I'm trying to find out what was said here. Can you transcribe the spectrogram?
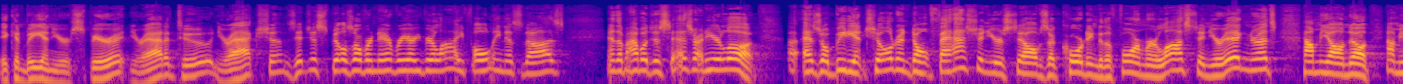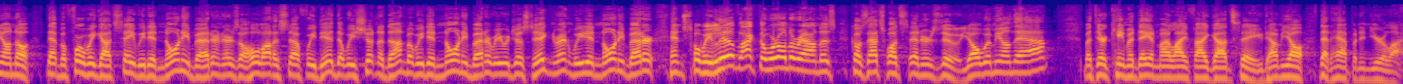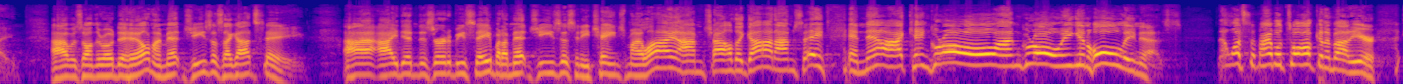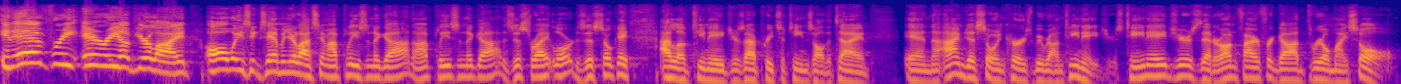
It can be in your spirit, your attitude, your actions. It just spills over into every area of your life. Holiness does. And the Bible just says right here, look, uh, as obedient children, don't fashion yourselves according to the former lust and your ignorance. How many y'all know, how many y'all know that before we got saved, we didn't know any better, and there's a whole lot of stuff we did that we shouldn't have done, but we didn't know any better. We were just ignorant. We didn't know any better. And so we lived like the world around us because that's what sinners do. Y'all with me on that? But there came a day in my life I got saved. How many y'all that happened in your life? I was on the road to hell and I met Jesus. I got saved. I, I didn't deserve to be saved, but I met Jesus and he changed my life. I'm child of God. I'm saved. And now I can grow. I'm growing in holiness. Now, what's the Bible talking about here? In every area of your life, always examine your life. Say, Am I pleasing to God? Am I pleasing to God? Is this right, Lord? Is this okay? I love teenagers. I preach to teens all the time. And I'm just so encouraged to be around teenagers. Teenagers that are on fire for God thrill my soul.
